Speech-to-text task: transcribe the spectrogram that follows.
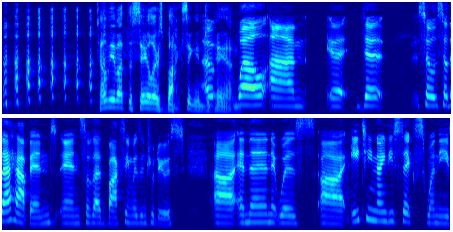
Tell me about the sailors boxing in Oh, Japan. well, um, uh, the so so that happened, and so that boxing was introduced, uh, and then it was uh, 1896 when the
